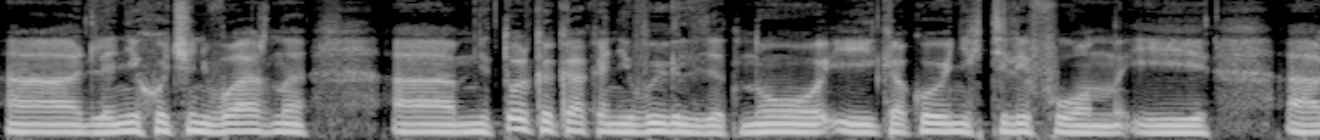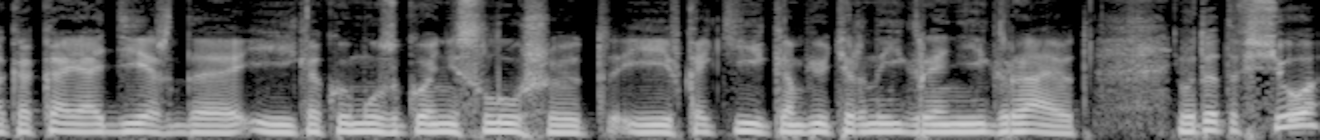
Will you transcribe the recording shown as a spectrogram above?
А, для них очень важно а, не только как они выглядят, но и какой у них телефон, и какая одежда, и какую музыку они слушают, и в какие компьютерные игры они играют. И вот это все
